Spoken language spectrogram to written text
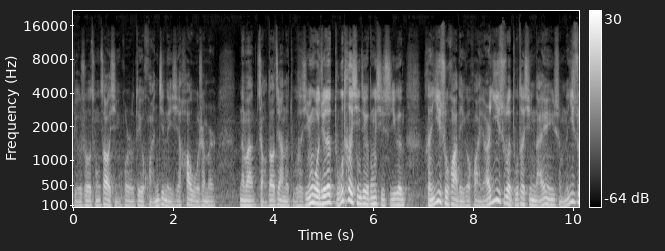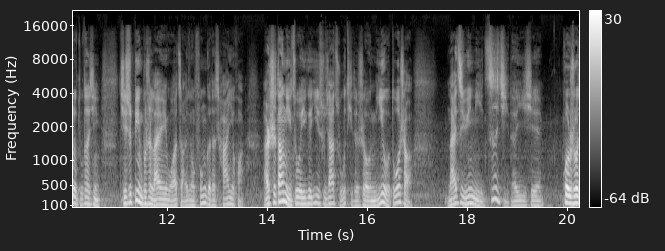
比如说从造型或者对环境的一些好物上面。那么找到这样的独特性，因为我觉得独特性这个东西是一个很艺术化的一个话语，而艺术的独特性来源于什么呢？艺术的独特性其实并不是来源于我要找一种风格的差异化，而是当你作为一个艺术家主体的时候，你有多少来自于你自己的一些，或者说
